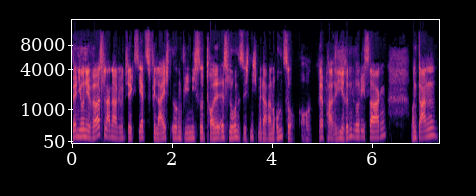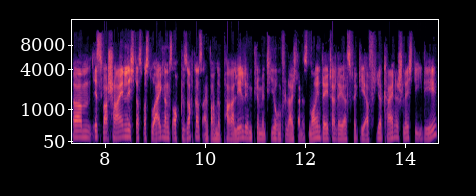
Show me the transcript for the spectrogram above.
Wenn Universal Analytics jetzt vielleicht irgendwie nicht so toll ist, lohnt es sich nicht mehr daran rumzureparieren, würde ich sagen. Und dann ähm, ist wahrscheinlich das, was du eingangs auch gesagt hast, einfach eine parallele Implementierung vielleicht eines neuen Data Layers für GA4 keine schlechte Idee,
